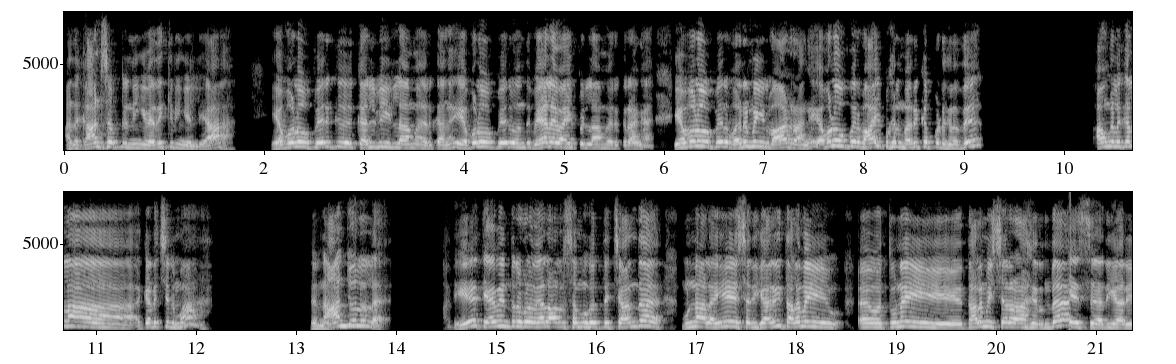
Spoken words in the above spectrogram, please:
அந்த கான்செப்ட் நீங்க விதைக்கிறீங்க இல்லையா? எவ்வளவு பேருக்கு கல்வி இல்லாம இருக்காங்க எவ்வளவு பேர் வந்து வேலை வாய்ப்பு இல்லாம இருக்கிறாங்க எவ்வளவு பேர் வறுமையில் வாடுறாங்க எவ்வளவு பேர் வாய்ப்புகள் மறுக்கப்படுகிறது அவங்களுக்கெல்லாம் கிடைச்சிடுமா? இதை நான் சொல்லல. அதே தேவேந்திரகுல வேளாளர் சமூகத்தை சார்ந்த முன்னாள் ஐஏஎஸ் அதிகாரி தலைமை துணை தலைமை செயலராக இருந்த ஐஏஎஸ் அதிகாரி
